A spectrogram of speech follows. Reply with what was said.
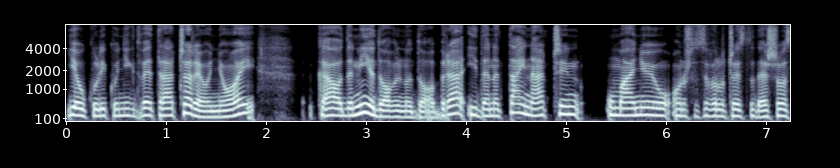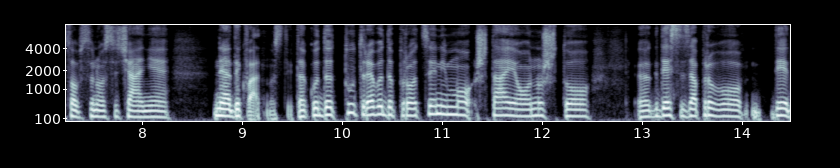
je ukoliko njih dve tračare o njoj kao da nije dovoljno dobra i da na taj način umanjuju ono što se vrlo često dešava, sobstveno osjećanje neadekvatnosti. Tako da tu treba da procenimo šta je ono što e, gde se zapravo, gde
